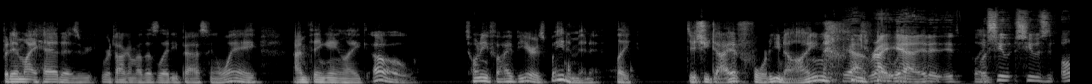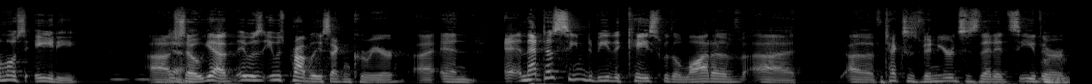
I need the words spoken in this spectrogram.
But in my head, as we- we're talking about this lady passing away, I'm thinking like, oh, 25 years. Wait a minute. Like, did she die at 49? Yeah, right. yeah, it, it, well, like- she she was almost eighty, uh, Yeah. so yeah, it was it was probably a second career, uh, and and that does seem to be the case with a lot of uh, of Texas vineyards. Is that it's either Mhm.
